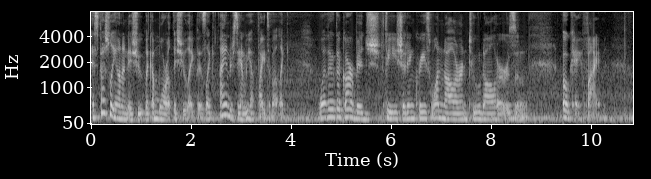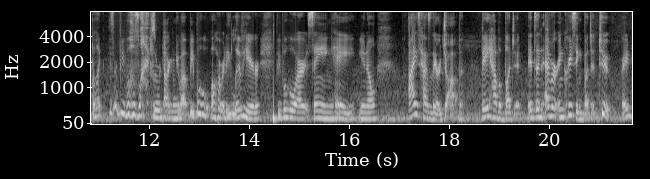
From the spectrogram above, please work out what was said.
especially on an issue like a moral issue like this. Like I understand we have fights about like whether the garbage fee should increase one dollar and two dollars and okay, fine. But like these are people's lives we're talking about. People who already live here, people who are saying, hey, you know, ICE has their job. They have a budget. It's an ever increasing budget too, right?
